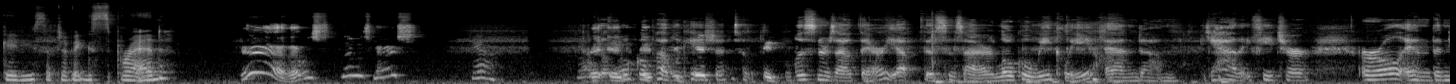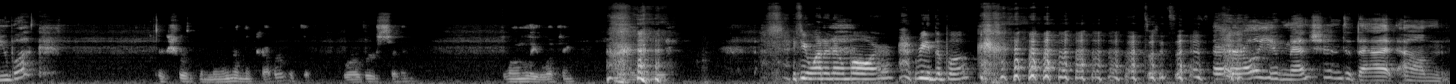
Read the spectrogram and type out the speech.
gave you such a big spread. Yeah, that was that was nice. Yeah. Yeah. The it, local it, publication it, to listeners out there. Yep, this is our local weekly, and um, yeah, they feature Earl and the new book. Picture of the moon on the cover with the rover sitting, lonely looking. if you want to know more, read the book. That's what it says. Earl, you mentioned that um,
